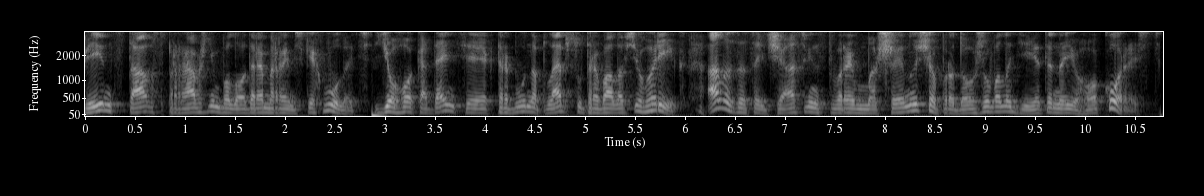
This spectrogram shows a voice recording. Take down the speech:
він став справжнім володарем римських вулиць. Його каденція як трибуна плебсу тривала всього рік, але за цей час він створив машину, що продовжувала діяти на його користь.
